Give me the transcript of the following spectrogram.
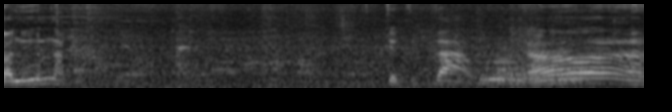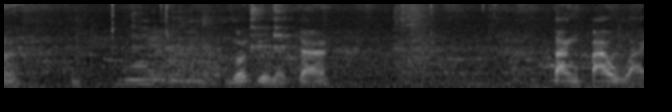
ตอนนี้น้ำหนักเจ็ดสิบเก้าลดอยู่นะจ๊ะ ตั้งเป้าไว้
